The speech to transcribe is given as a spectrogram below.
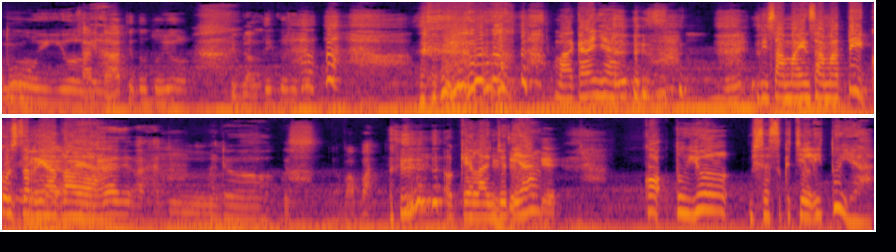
tuyul Sakit ya. hati tuh tuyul. Dibilang tikus itu. Makanya disamain sama tikus ternyata ya. Aduh. Aduh. Apa-apa. Oke lanjut ya. Oke. Kok tuyul bisa sekecil itu ya?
